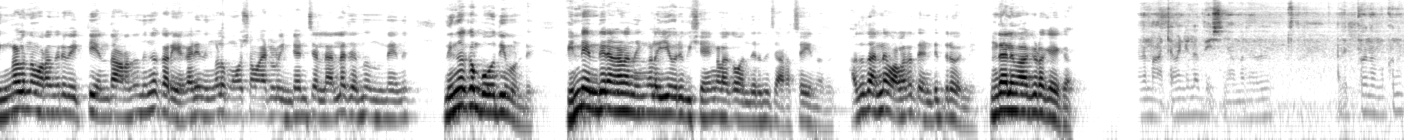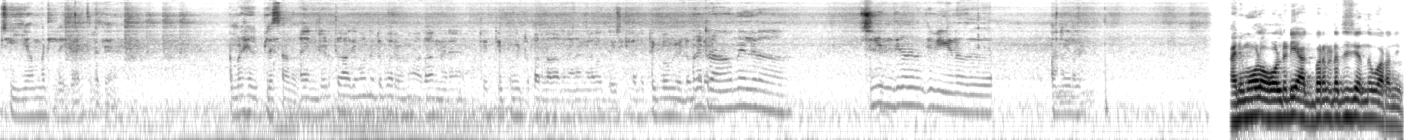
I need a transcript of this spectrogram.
നിങ്ങളെന്ന് പറയുന്നൊരു വ്യക്തി എന്താണെന്ന് നിങ്ങൾക്കറിയാം. കാര്യം നിങ്ങൾ മോശമായിട്ടുള്ള ഇന്റൻഷൻ അല്ല ചെന്ന് നിന്നേന്ന് നിങ്ങൾക്കും ബോധ്യമുണ്ട്. പിന്നെ എന്തിനാണ് നിങ്ങൾ ഈ ഒരു വിഷയങ്ങളൊക്കെ വന്നിരുന്ന് ചർച്ച ചെയ്യുന്നത്? അത് തന്നെ വളരെ തെണ്ടിത്തരമല്ലേ? എന്തായാലും ബാക്കിയുടെ കേൾക്കാം. മാറ്റാൻ വേണ്ടിയുള്ള ഉദ്ദേശം ഞാൻ പറഞ്ഞത് അതിപ്പോൾ നമുക്കൊന്നും ചെയ്യാൻ പറ്റില്ല കാര്യത്തിലൊക്കെ. നമ്മൾ ഹെൽപ്ലെസ് ആണ്. എന്റെ അടുത്ത് ആദ്യം വന്നിട്ട് പറയണു. അത് അങ്ങനെ തെറ്റിപ്പോയിട്ട് പറഞ്ഞതാണ്. ഞാൻ അങ്ങനെ ഉദ്ദേശിക്കില്ല തെറ്റിപ്പോൾ വീണ്ടും ഡ്രാമയല്ലടാ അനുമോൾ ഓൾറെഡി അക്ബറിന്റെ അടുത്ത് ചെന്ന് പറഞ്ഞു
